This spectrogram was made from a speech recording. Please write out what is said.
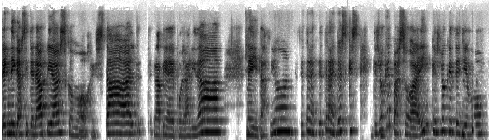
técnicas y terapias como gestalt, terapia de polaridad, meditación, etcétera, etcétera. Entonces, ¿qué es, qué es lo que pasó ahí? ¿Qué es lo que te llevó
